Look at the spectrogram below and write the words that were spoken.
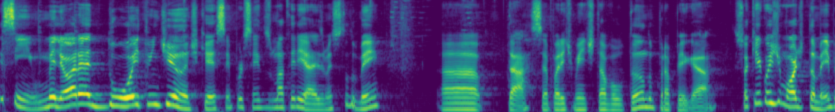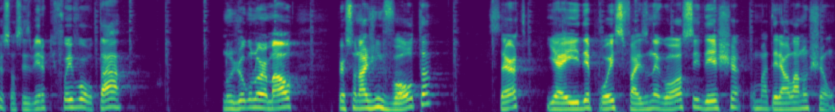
sim, o melhor é do 8 em diante, que é 100% dos materiais, mas tudo bem. Uh, tá, você aparentemente tá voltando pra pegar. Isso aqui é coisa de mod também, pessoal. Vocês viram que foi voltar no jogo normal, personagem volta, certo? E aí depois faz o negócio e deixa o material lá no chão.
